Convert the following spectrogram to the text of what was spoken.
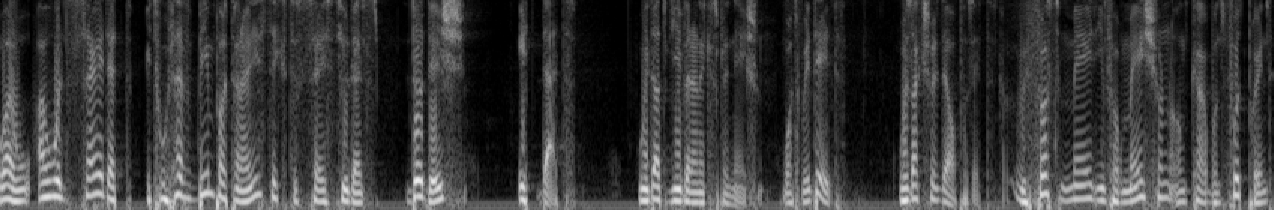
Well, I would say that it would have been paternalistic to say students do this, eat that without giving an explanation. What we did was actually the opposite. We first made information on carbon footprint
